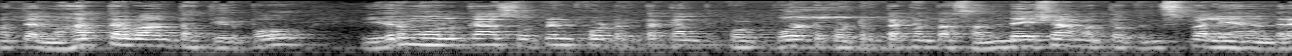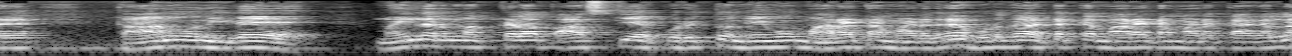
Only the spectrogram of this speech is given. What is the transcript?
ಮತ್ತು ಮಹತ್ತರವಾದಂಥ ತೀರ್ಪು. ಇದರ ಮೂಲಕ ಸುಪ್ರೀಂ ಕೋರ್ಟ್ ಇರ್ತಕ್ಕಂಥ ಕೋರ್ಟ್ ಕೊಟ್ಟಿರ್ತಕ್ಕಂಥ ಸಂದೇಶ ಮತ್ತು ಪ್ರಿನ್ಸಿಪಲ್ ಏನಂದರೆ, ಕಾನೂನಿದೆ. ಮೈನರ್ ಮಕ್ಕಳ ಆಸ್ತಿಯ ಕುರಿತು ನೀವು ಮಾರಾಟ ಮಾಡಿದರೆ ಹುಡುಗಾಟಕ್ಕೆ ಮಾರಾಟ ಮಾಡೋಕ್ಕಾಗಲ್ಲ.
